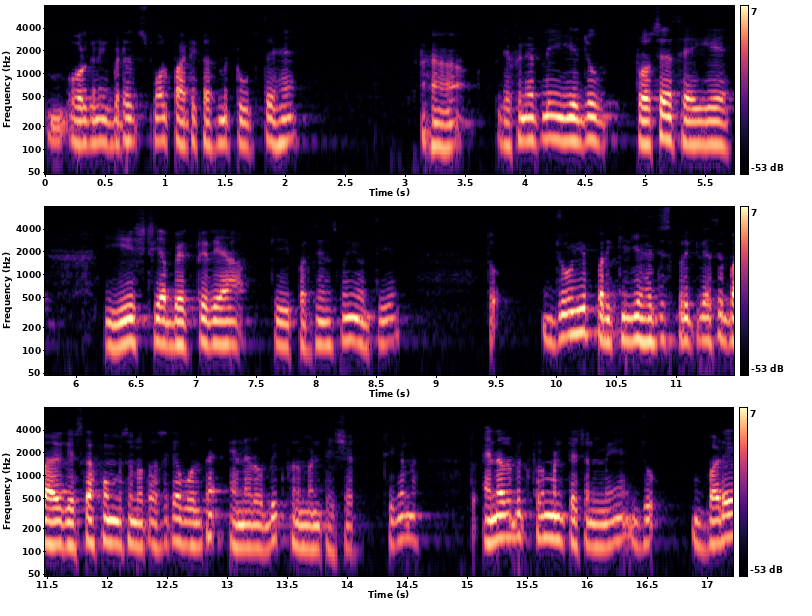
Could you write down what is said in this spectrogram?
ऑर्गेनिक मैटर स्मॉल पार्टिकल्स में टूटते हैं। डेफिनेटली ये जो प्रोसेस है, ये यीस्ट या बैक्टीरिया की प्रेजेंस में ही होती है। तो जो ये प्रक्रिया है, जिस प्रक्रिया से बायोगैस का फॉर्मेशन होता है, उसे क्या बोलते हैं? एनारोबिक फर्मेंटेशन ठीक है ना? तो एनारोबिक फर्मेंटेशन में जो बड़े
